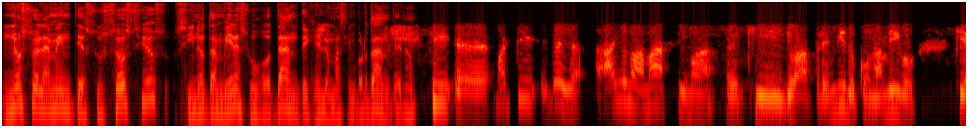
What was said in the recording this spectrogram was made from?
no solamente a sus socios, sino también a sus votantes, que es lo más importante, ¿no? Sí, eh, Martí, hay una máxima eh, que yo he aprendido con un amigo que,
